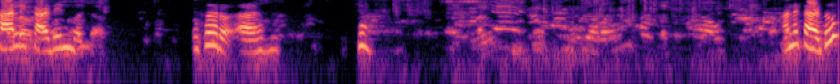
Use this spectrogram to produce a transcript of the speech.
ખાલી કાઢીને બતાવો જો. આને કાઢું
